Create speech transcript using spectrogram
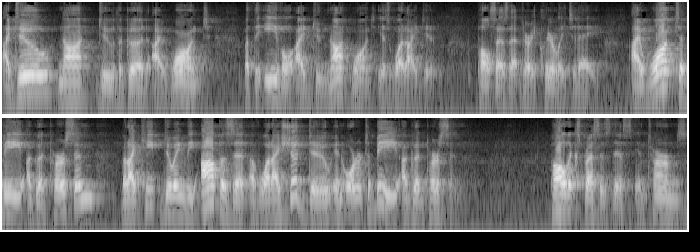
I do not do the good I want, but the evil I do not want is what I do. Paul says that very clearly today. I want to be a good person, but I keep doing the opposite of what I should do in order to be a good person. Paul expresses this in terms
